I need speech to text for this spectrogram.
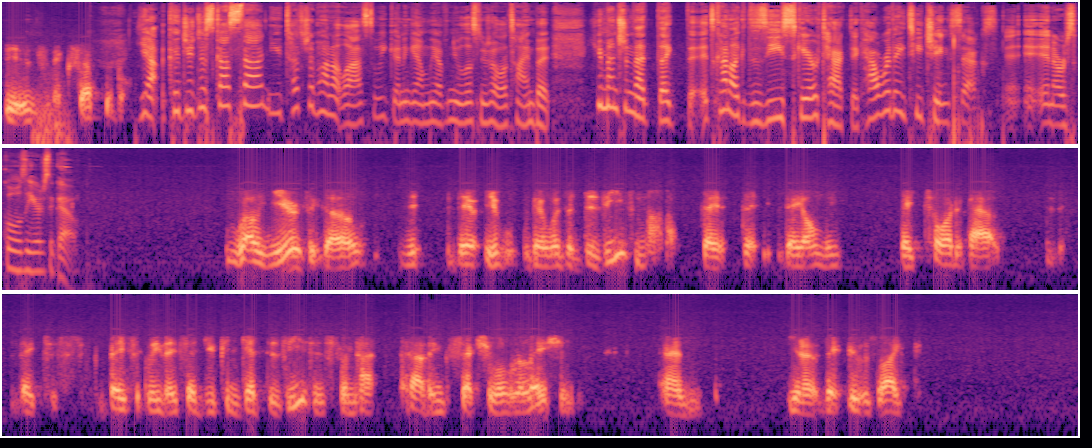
is acceptable. Yeah, could you discuss that? You touched upon it last week, and again, we have new listeners all the time. But you mentioned that like it's kind of like a disease scare tactic. How were they teaching sex in our schools years ago? Well, years ago, there it, there was a disease model. They, they they only they taught about they just basically they said you can get diseases from ha- having sexual relations, and you know they, it was like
